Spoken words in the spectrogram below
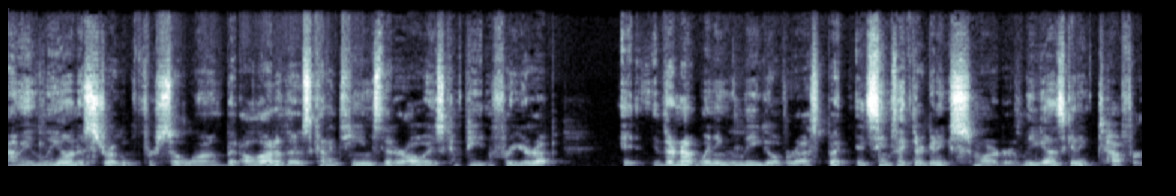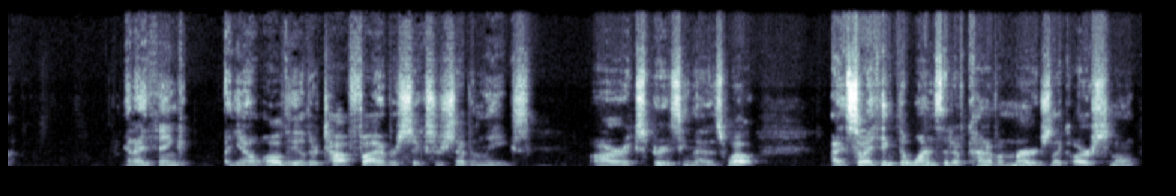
I mean, Lyon has struggled for so long, but a lot of those kind of teams that are always competing for Europe, it, they're not winning the league over us, but it seems like they're getting smarter. Ligue is getting tougher. And I think you know all the other top five or six or seven leagues are experiencing that as well. I, so I think the ones that have kind of emerged, like Arsenal,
